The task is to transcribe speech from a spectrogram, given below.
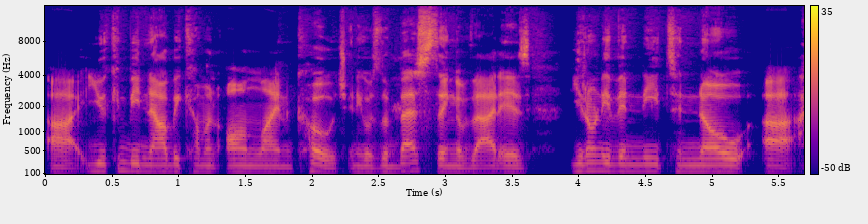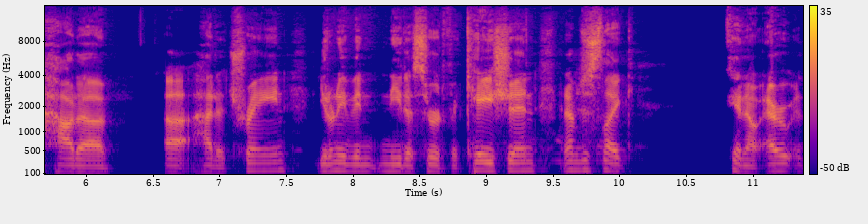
Uh, you can be now become an online coach. And he goes, the best thing of that is you don't even need to know uh, how to uh, how to train. You don't even need a certification. And I'm just like, you know, every,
